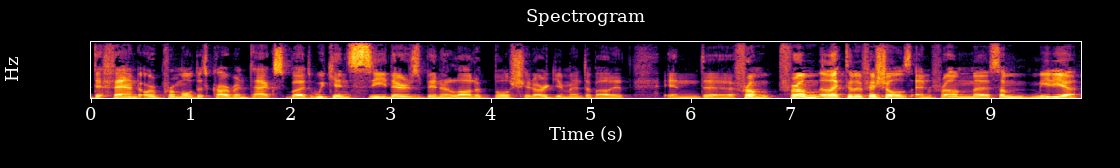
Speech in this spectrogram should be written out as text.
defend or promote this carbon tax, but we can see there's been a lot of bullshit argument about it, and uh, from from elected officials and from uh, some media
